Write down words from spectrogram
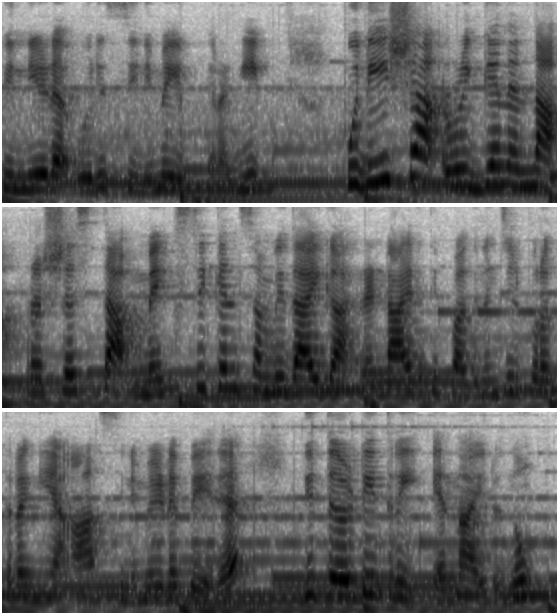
പിന്നീട് ഒരു സിനിമയും ഇറങ്ങി. പുരീഷ റിഗൻ എന്ന പ്രശസ്ത മെക്സിക്കൻ സംവിധായിക രണ്ടായിരത്തി പതിനഞ്ചിൽ പുറത്തിറങ്ങിയ ആ സിനിമയുടെ പേര് ദി തേർട്ടി ത്രീ എന്നായിരുന്നു.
